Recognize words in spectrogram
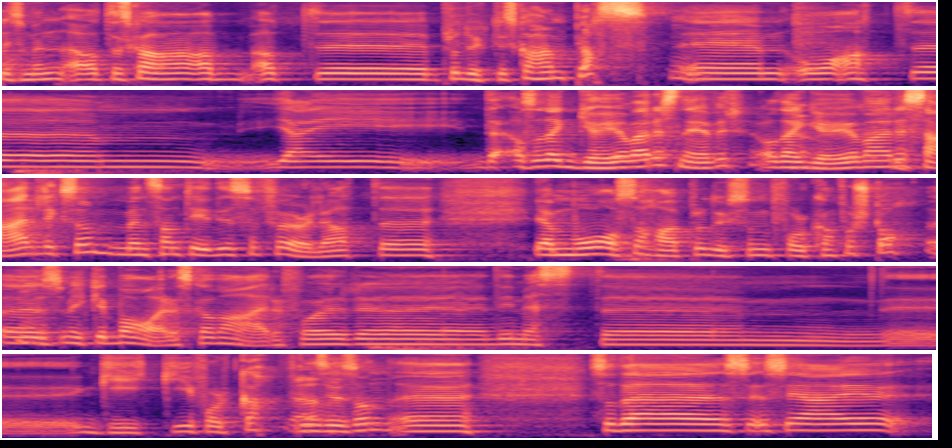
liksom en, at, det skal ha, at eh, produktet skal ha en plass. Eh, og at eh, jeg det, Altså, det er gøy å være snever, og det er gøy å være sær, liksom. Men samtidig så føler jeg at eh, jeg må også ha et produkt som folk kan forstå. Mm. Som ikke bare skal være for de mest geeky folka, for å si det sånn. Så, det, så, så jeg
